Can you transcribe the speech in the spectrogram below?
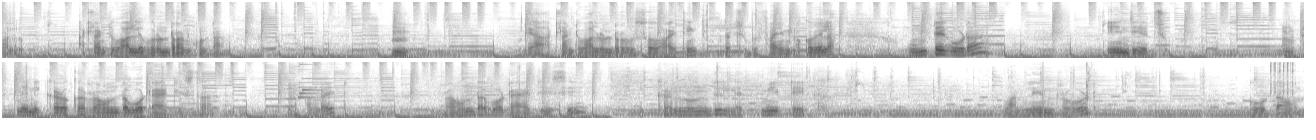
వాళ్ళు. అట్లాంటి వాళ్ళు ఎవరు ఉండరు అనుకుంటా. Hmm. యా అట్లాంటి వాళ్ళు ఉండరు. So I think that should be fine ఒకవేళ ఉంటే కూడా ఏం చేయొచ్చు? నేను ఇక్కడ ఒక రౌండ్ అబౌట్ యాడ్ చేస్తా. రైట్ రౌండ్ అబౌట్ యాడ్ చేసి ఇక్కడ నుండి let me take one lane road go down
